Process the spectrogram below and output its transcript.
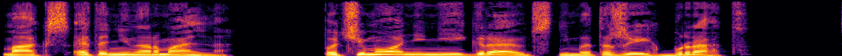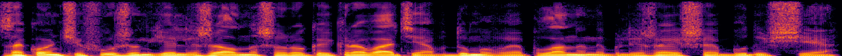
«Макс, это ненормально. Почему они не играют с ним? Это же их брат!» Закончив ужин, я лежал на широкой кровати, обдумывая планы на ближайшее будущее.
